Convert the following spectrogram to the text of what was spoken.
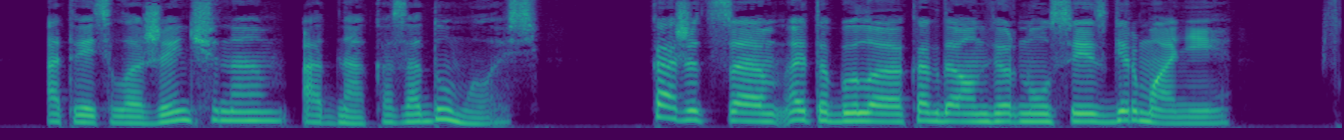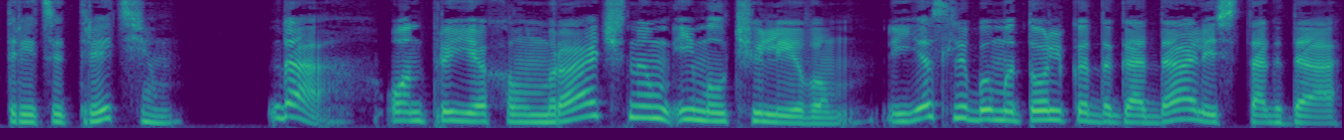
— ответила женщина, однако задумалась. «Кажется, это было, когда он вернулся из Германии». «В тридцать третьем?» «Да, он приехал мрачным и молчаливым. Если бы мы только догадались тогда...»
